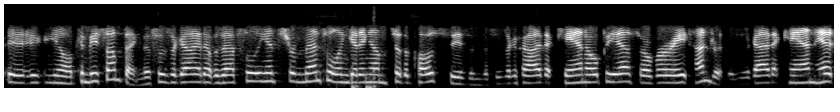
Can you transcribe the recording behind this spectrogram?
it, you know, can be something. This is a guy that was absolutely instrumental in getting them to the postseason. This is a guy that can OPS over 800. This is a guy that can hit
